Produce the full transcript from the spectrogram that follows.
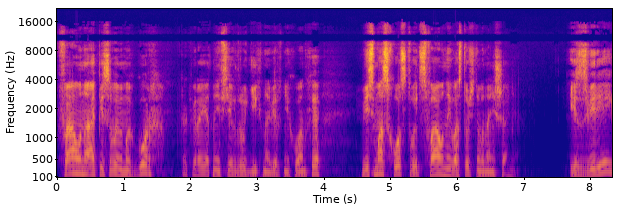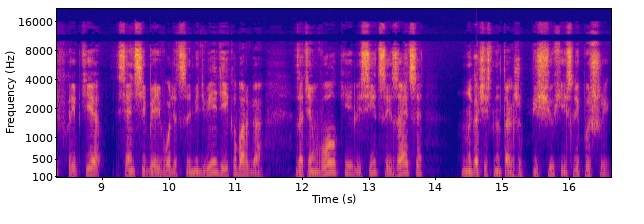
Фауна описываемых гор, как, вероятно, и всех других на Верхней Хуанхэ, весьма сходствует с фауной восточного Наньшаня. Из зверей в хребте Сяньсибэй водятся медведи и кабарга, затем волки, лисицы и зайцы – многочисленны также пищухи и слепыши.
